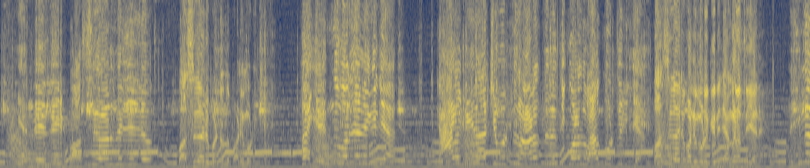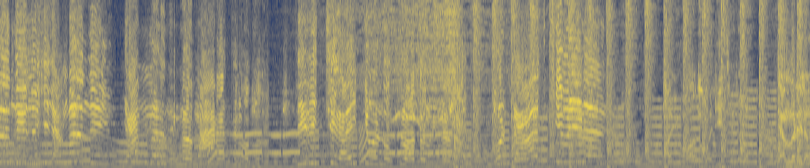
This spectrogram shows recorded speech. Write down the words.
ബസ് കാണുന്നില്ലല്ലോ? ബസ്സുകാർ പെട്ടെന്ന് പണി മുടക്കി. ആ, എന്ന് പറഞ്ഞാൽ എങ്ങനെയാ? നാളെ മീനാക്ഷിപുരത്ത് നാടകത്തിനെത്തിക്കോളെന്ന് വാക്ക് കൊടുത്തിരിക്കുക ബസ്സുകാർ പണി ഞങ്ങൾ എന്ത് നിങ്ങൾ എന്ത് ചെയ്യുന്നു വെച്ചാൽ ഞങ്ങൾ എന്ത് ചെയ്യും ഞങ്ങൾ നിങ്ങളെ നാടകത്തിന് വന്നത്. തിരിച്ച് കയറ്റി വേണ്ട ഉത്തരവാദിത്തം നിങ്ങളതാണ് ഒരു വീട് അയ്യോ അത് വലിയ ചെലവാണ് ഞങ്ങളുടെ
